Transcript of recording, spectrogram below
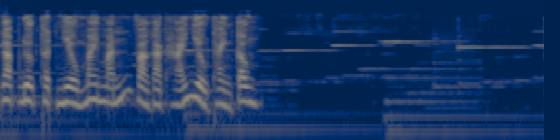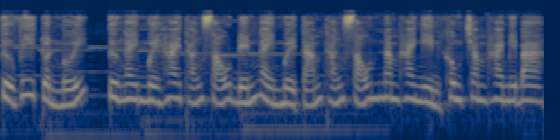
gặp được thật nhiều may mắn và gặt hái nhiều thành công. Tử vi tuần mới từ ngày 12 tháng 6 đến ngày 18 tháng 6 năm 2023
